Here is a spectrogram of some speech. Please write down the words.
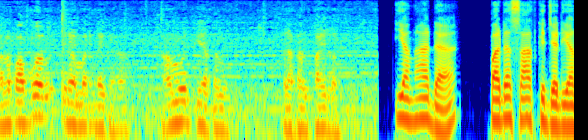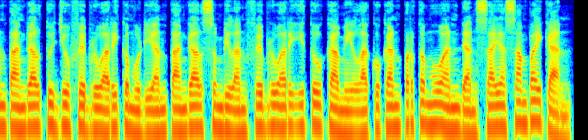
Kalau Papua tidak merdeka, kamu tidak akan serahkan pilot. Yang ada, pada saat kejadian tanggal 7 Februari kemudian tanggal 9 Februari itu kami lakukan pertemuan dan saya sampaikan,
